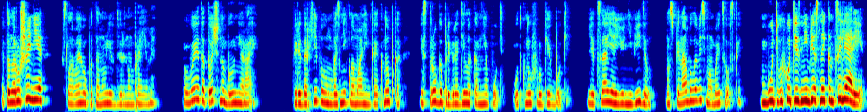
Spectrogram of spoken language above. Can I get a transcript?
Это нарушение...» Слова его потонули в дверном проеме. Увы, это точно был не рай. Перед Архиповым возникла маленькая кнопка и строго преградила ко мне путь, уткнув руки в боки. Лица я ее не видел, но спина была весьма бойцовской. «Будь вы хоть из небесной канцелярии,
